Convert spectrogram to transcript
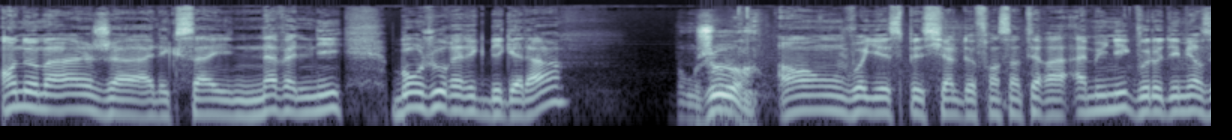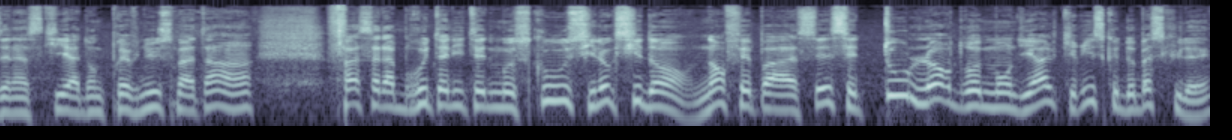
en hommage à Alexei Navalny. Bonjour Eric Begala. Bonjour. Envoyé spécial de France Inter à Munich, Volodymyr Zelensky a donc prévenu ce matin, hein, face à la brutalité de Moscou, si l'Occident n'en fait pas assez, c'est tout l'ordre mondial qui risque de basculer.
